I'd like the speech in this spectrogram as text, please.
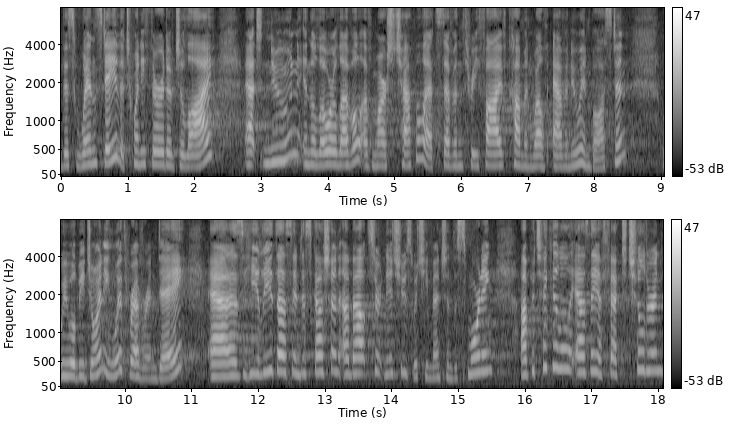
this Wednesday, the 23rd of July, at noon in the lower level of Marsh Chapel at 735 Commonwealth Avenue in Boston. We will be joining with Reverend Day as he leads us in discussion about certain issues which he mentioned this morning, uh, particularly as they affect children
